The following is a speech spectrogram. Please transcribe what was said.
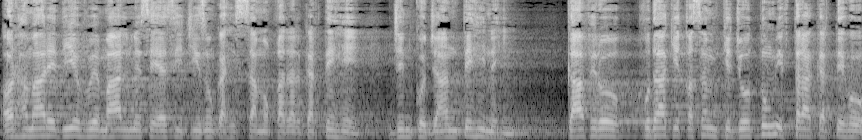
اور ہمارے دیے ہوئے مال میں سے ایسی چیزوں کا حصہ مقرر کرتے ہیں جن کو جانتے ہی نہیں۔ کافرو خدا کی قسم کہ جو تم افطرا کرتے ہو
